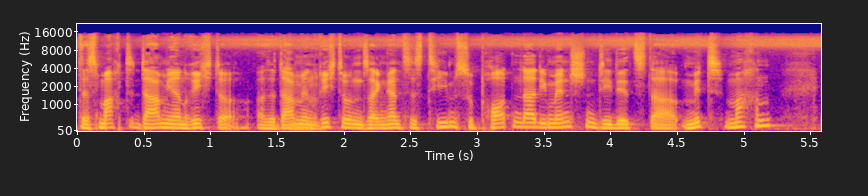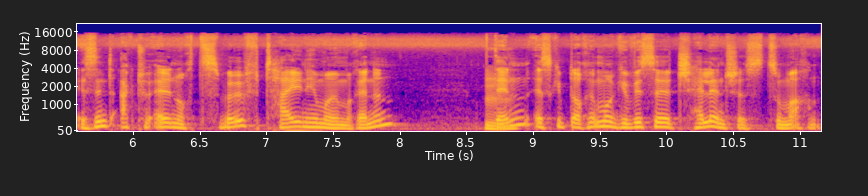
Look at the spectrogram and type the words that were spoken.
das macht Damian Richter. Also Damian mhm. Richter und sein ganzes Team supporten da die Menschen, die jetzt da mitmachen. Es sind aktuell noch zwölf Teilnehmer im Rennen, mhm. denn es gibt auch immer gewisse Challenges zu machen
